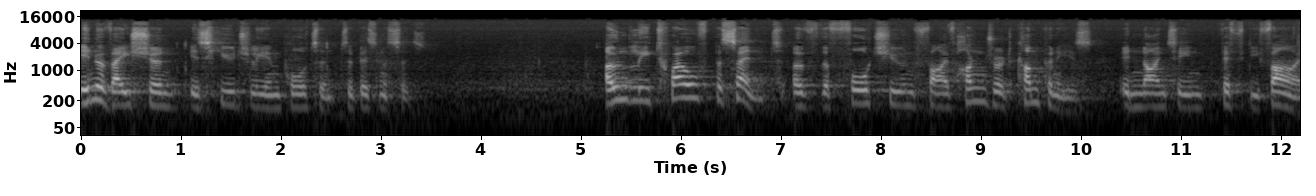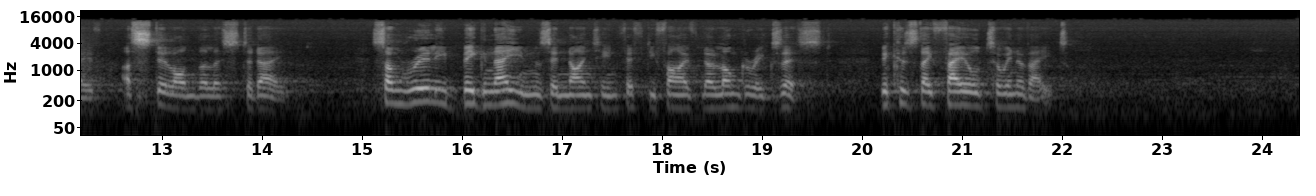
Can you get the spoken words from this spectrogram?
innovation is hugely important to businesses. Only 12% of the Fortune 500 companies in 1955 are still on the list today. Some really big names in 1955 no longer exist because they failed to innovate.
